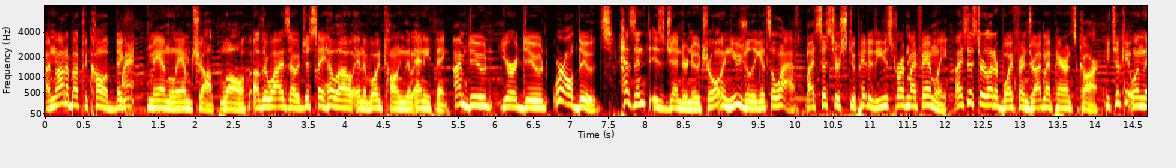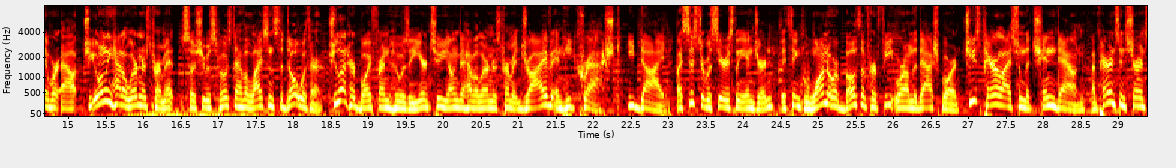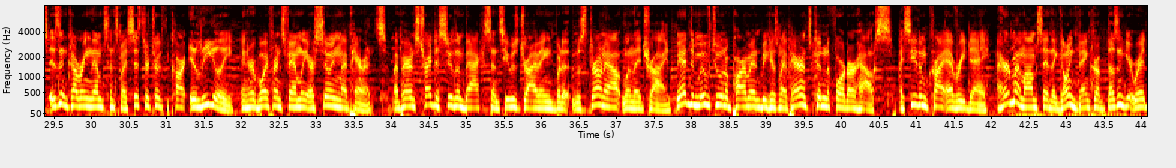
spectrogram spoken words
I'm not about to call a big man lamb chop, lol. Otherwise, I would just say hello and avoid calling them anything. I'm dude, you're a dude, we're all dudes. Peasant is gender neutral and usually gets a laugh. My sister's stupidity destroyed my family. My sister let her boyfriend drive my parents' car. She took it when they were out. She only had a learner's permit, so she was supposed to have a licensed adult with her. She let her boyfriend, who was a year too young to have a learner's permit, drive, and he crashed. He died. My sister was seriously injured. They think one or both of her feet were on the dashboard. She's paralyzed from the chin down. My parents' insurance isn't covering them since my sister took the car illegally, and her boyfriend's family are suing my parents. My parents tried to sue them back since he was driving, but it was thrown out when they tried. We had to move to an apartment because my parents couldn't afford our house. I see them cry every day. I heard my mom say that going bankrupt doesn't get rid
